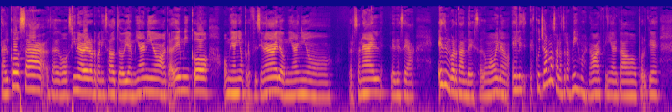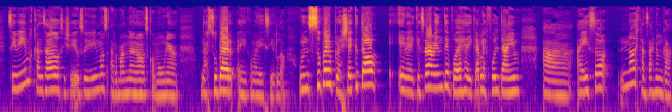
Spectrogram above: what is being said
tal cosa, o, sea, o sin haber organizado todavía mi año académico, o mi año profesional, o mi año personal, lo que sea. Es importante eso, como bueno, el escucharnos a nosotros mismos, ¿no? Al fin y al cabo, porque si vivimos cansados y si vivimos armándonos como una, una super, eh, ¿cómo decirlo? Un super proyecto en el que solamente podés dedicarle full time a, a eso, no descansás nunca.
